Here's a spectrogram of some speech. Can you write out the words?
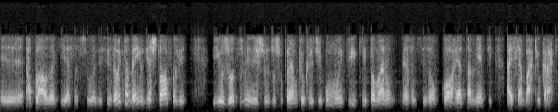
eh, aplaudo aqui essa sua decisão e também o Dias Toffoli e os outros ministros do Supremo que eu critico muito e que tomaram essa decisão corretamente. Aí se embarque o craque.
